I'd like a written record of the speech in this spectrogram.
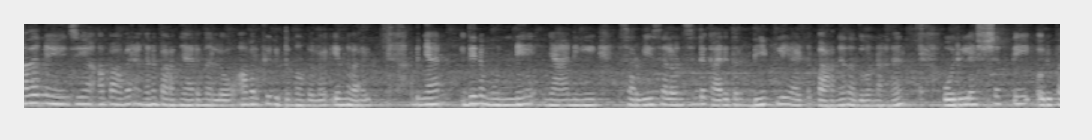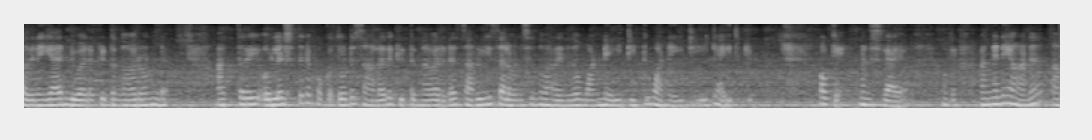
അതന്നെ ചേച്ചി. അപ്പോൾ അവരങ്ങനെ പറഞ്ഞായിരുന്നല്ലോ അവർക്ക് കിട്ടുന്നുണ്ടല്ലോ എന്ന് പറയും. അപ്പം ഞാൻ ഇതിന് മുന്നേ ഞാൻ ഈ സർവീസ് അലവൻസിന്റെ കാര്യത്തിൽ ഡീപ്ലി ആയിട്ട് പറഞ്ഞതുകൊണ്ടാണ് ഒരു ലക്ഷത്തി ഒരു പതിനയ്യായിരം രൂപ വരെ കിട്ടുന്നവരുണ്ട്. അത്രയും ഒരു ലക്ഷത്തിന്റെ പൊക്കത്തോട്ട് സാലറി കിട്ടുന്നവരുടെ സർവീസ് അലവൻസ് എന്ന് പറയുന്നത് one eighty two one eighty eight ആയിരിക്കും. ഓക്കെ മനസ്സിലായോ? ഓക്കെ. അങ്ങനെയാണ് ആ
